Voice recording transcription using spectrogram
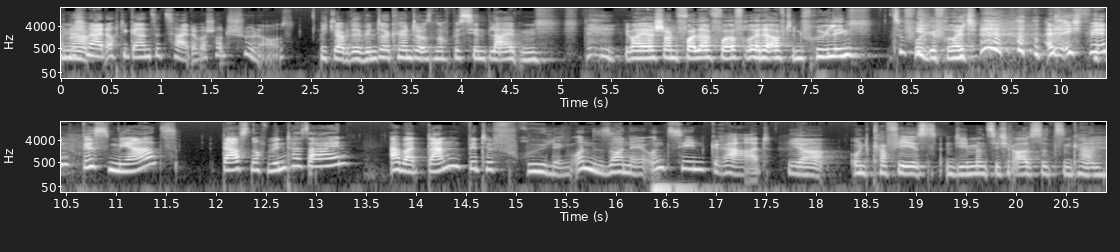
Und ja. es schneit auch die ganze Zeit, aber schaut schön aus. Ich glaube, der Winter könnte uns noch ein bisschen bleiben. Ich war ja schon voller Vorfreude auf den Frühling. Zu früh gefreut. Also ich finde, bis März darf es noch Winter sein, aber dann bitte Frühling und Sonne und 10 Grad. Ja, und Cafés, in denen man sich raussitzen kann.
